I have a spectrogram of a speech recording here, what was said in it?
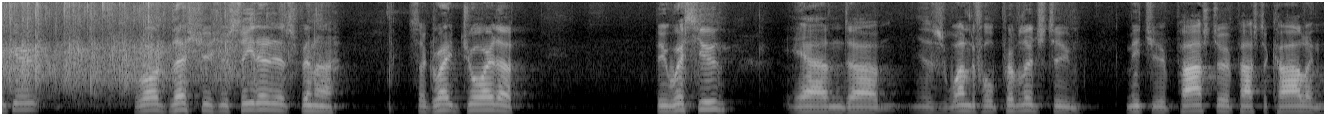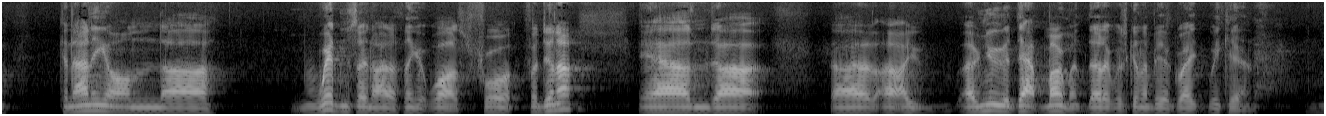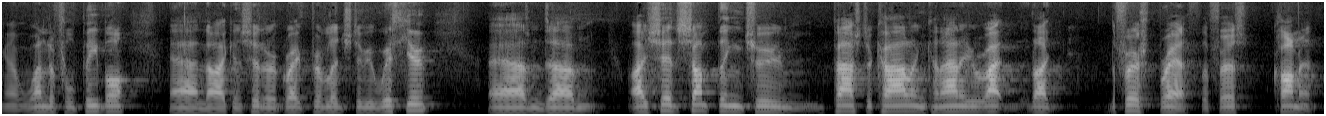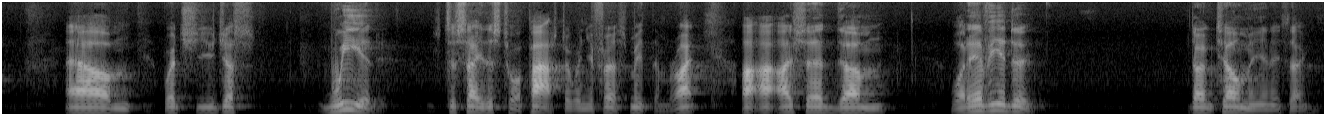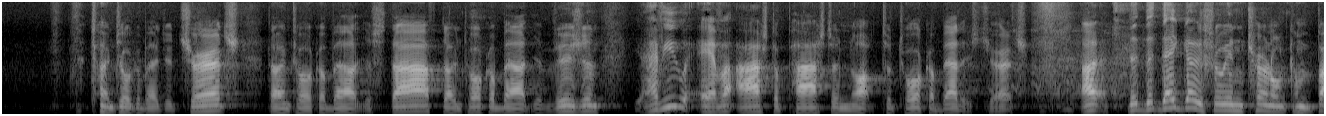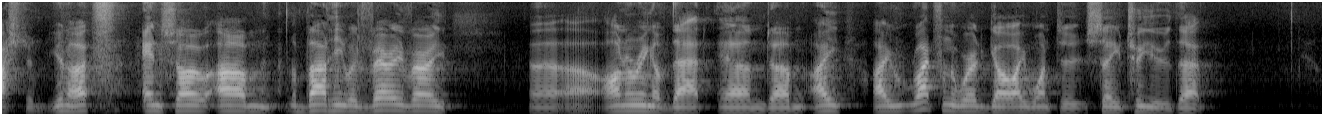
Thank you. Lord bless you as you're seated. It's been a, it's a great joy to be with you. And um, it's a wonderful privilege to meet your pastor, Pastor Carl and Kanani, on uh, Wednesday night, I think it was, for, for dinner. And uh, uh, I, I knew at that moment that it was going to be a great weekend you know, wonderful people, and I consider it a great privilege to be with you. And um, I said something to Pastor Carl and Kanani right like the first breath, the first comment, um, which you just weird to say this to a pastor when you first meet them, right? I, I, I said, um, whatever you do, don't tell me anything. don't talk about your church. Don't talk about your staff. Don't talk about your vision. Have you ever asked a pastor not to talk about his church? Uh, they, they, go through internal combustion, you know. And so, um, but he was very, very uh, uh, honoring of that. And um, I, I, right from the word go, I want to say to you that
